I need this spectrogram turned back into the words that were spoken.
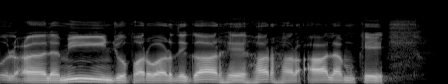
العالمین، جو پروردگار ہے ہر ہر عالم کے۔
